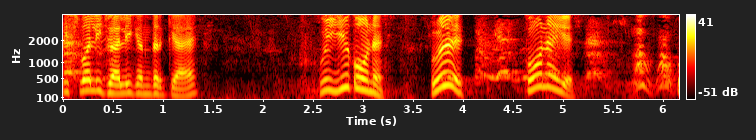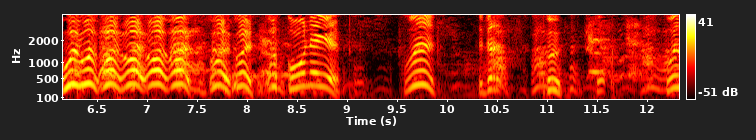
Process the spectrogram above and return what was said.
इस वाली जाली के अंदर क्या है? वो ये कौन है? ओए, कौन है ये? ओए ओए ओए ओए ओए ओए ओए कौन है ये? ओए, इधर, ओए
